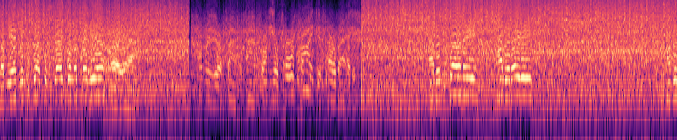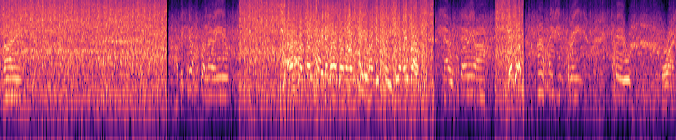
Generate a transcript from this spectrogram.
Got the engine stretch is legs a little bit here. Oh yeah. Coming your fast pass on your port side, just hold that heading. 170, 180, 190. I'll be just below you. Uh, they say the road on 200 feet, hear me above. No, there we are. Passing in 3, 2, all right.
